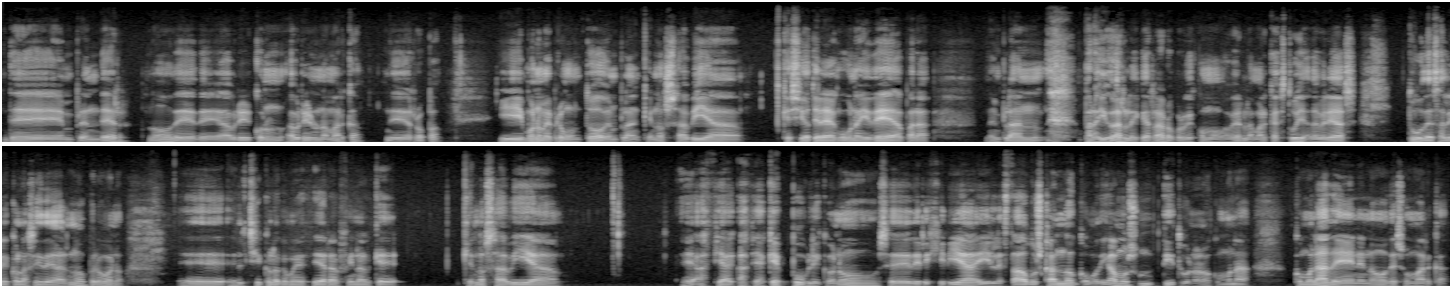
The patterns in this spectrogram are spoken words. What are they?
de emprender, ¿no? De, de abrir, con abrir una marca de ropa. Y bueno, me preguntó, en plan, que no sabía, que si yo tenía alguna idea para en plan, para ayudarle, qué raro, porque es como, a ver, la marca es tuya, deberías tú de salir con las ideas, ¿no? Pero bueno, eh, el chico lo que me decía era al final que, que no sabía eh, hacia, hacia qué público, ¿no? Se dirigiría y le estaba buscando como, digamos, un título, ¿no? Como, una, como el ADN, ¿no? De su marca.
